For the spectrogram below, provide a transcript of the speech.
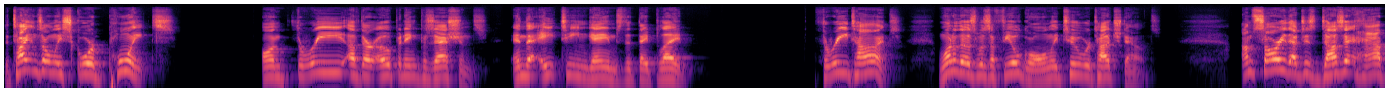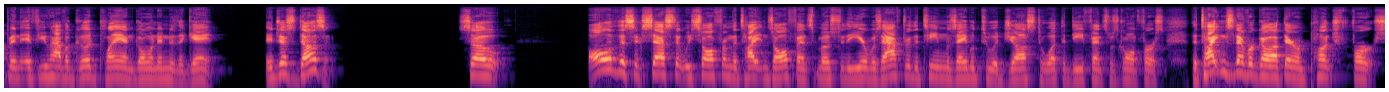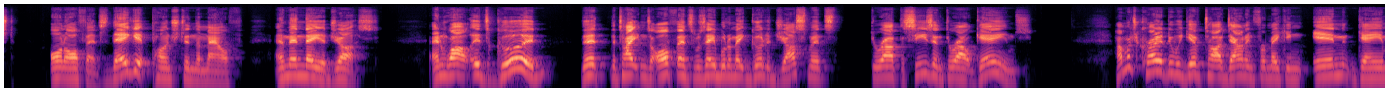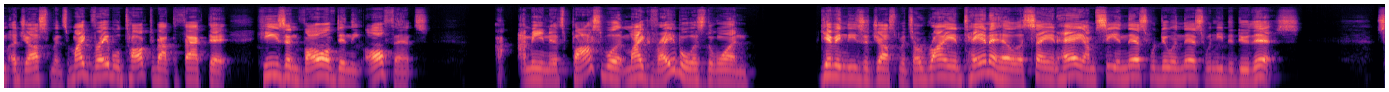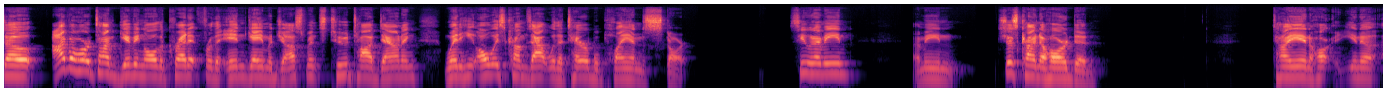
The Titans only scored points on 3 of their opening possessions in the 18 games that they played. 3 times. One of those was a field goal, only two were touchdowns. I'm sorry that just doesn't happen if you have a good plan going into the game. It just doesn't. So, all of the success that we saw from the Titans offense most of the year was after the team was able to adjust to what the defense was going first. The Titans never go out there and punch first on offense. They get punched in the mouth and then they adjust. And while it's good that the Titans offense was able to make good adjustments throughout the season, throughout games, how much credit do we give Todd Downing for making in game adjustments? Mike Vrabel talked about the fact that he's involved in the offense. I mean, it's possible that Mike Vrabel is the one giving these adjustments, or Ryan Tannehill is saying, hey, I'm seeing this, we're doing this, we need to do this. So I have a hard time giving all the credit for the in game adjustments to Todd Downing when he always comes out with a terrible plan to start. See what I mean? I mean, it's just kind of hard to tie in hard, you know.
